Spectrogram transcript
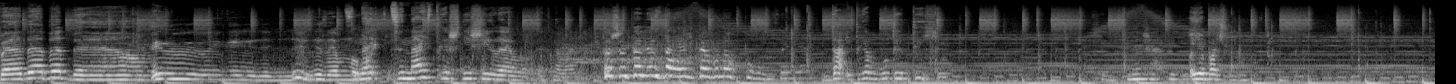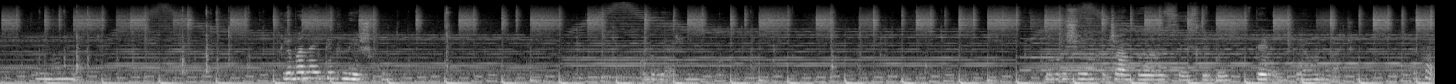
Бе-бе-бе-бем. Це, Земно. най- це найстрашніший левел, як на мене. То що ти не знаєш, де воно повзає. Да, і треба бути тихим. Жахливо. О, я бачу його. Треба знайти книжку. Обережно. Добре, що він хоча б цей сліпий. Де? Я його не бачу. Я теж.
